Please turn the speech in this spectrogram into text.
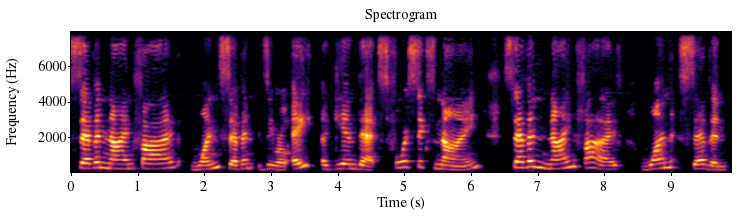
795 1708. Again, that's 469 795 1708.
